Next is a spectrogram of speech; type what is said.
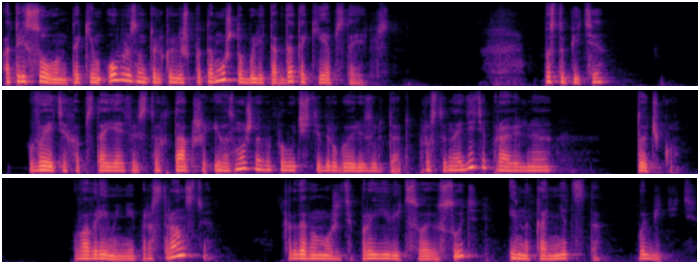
отрисован таким образом только лишь потому, что были тогда такие обстоятельства. Поступите в этих обстоятельствах также, и, возможно, вы получите другой результат. Просто найдите правильную точку во времени и пространстве, когда вы можете проявить свою суть и, наконец-то, победить.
